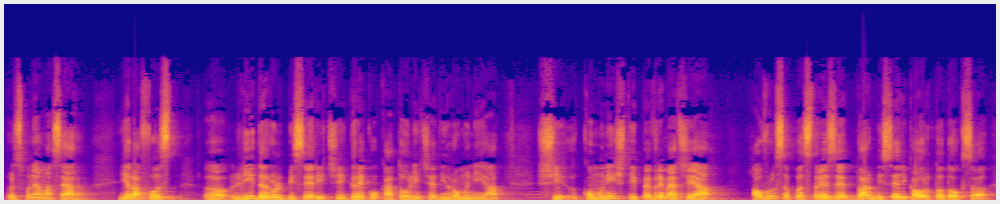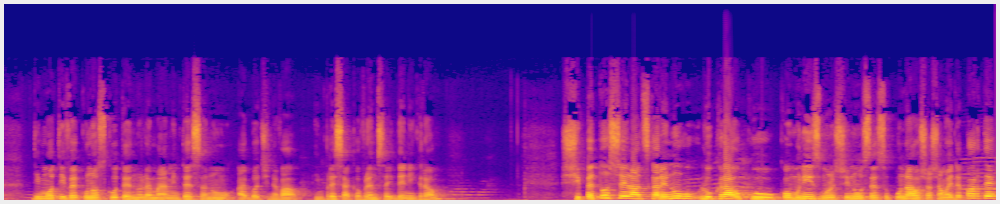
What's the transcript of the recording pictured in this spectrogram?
îl spuneam aseară. El a fost uh, liderul bisericii greco-catolice din România și comuniștii pe vremea aceea au vrut să păstreze doar biserica ortodoxă, din motive cunoscute, nu le mai amintesc să nu aibă cineva impresia că vrem să-i denigrăm, și pe toți ceilalți care nu lucrau cu comunismul și nu se supunau și așa mai departe,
